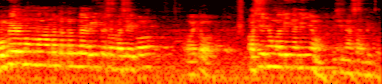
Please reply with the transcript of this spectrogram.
Kung meron mga mga matatanda rito sa Baseco, o oh, ito, pasinungalingan ninyo, yung sinasabi ko.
